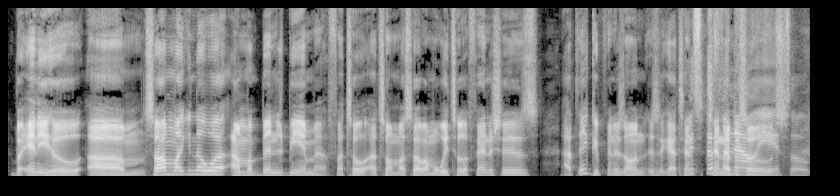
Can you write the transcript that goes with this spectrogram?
but anywho, um, so I'm like, you know what? I'm a binge BMF. I told I told myself I'm gonna wait till it finishes. I think it finished on. It's got 10, It's 10 finale, episodes. so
